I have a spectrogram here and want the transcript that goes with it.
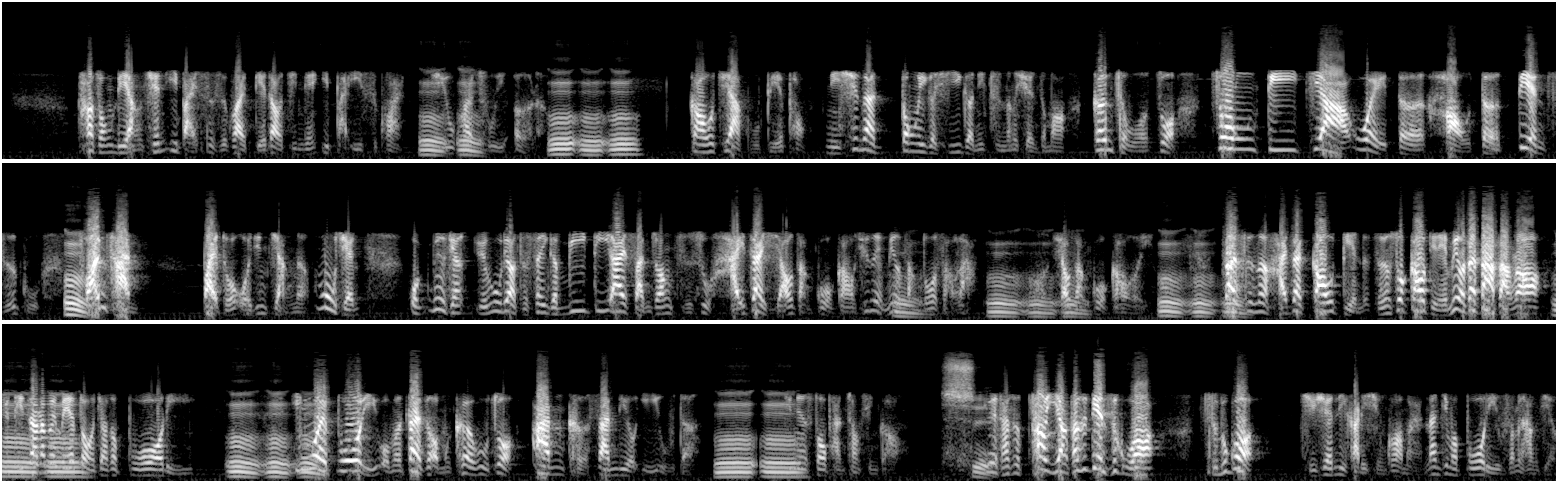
它从两千一百四十块跌到今天一百一十块，嗯几乎快除以二了。嗯嗯嗯，高价股别碰，你现在东一个西一个，你只能选什么？跟着我做中低价位的好的电子股，嗯。船产，拜托，我已经讲了，目前我目前原物料只剩一个 VDI 散装指数还在小涨过高，其实也没有涨多少啦，嗯嗯，小涨过高而已。嗯嗯，但是呢，还在高点的，只能说高点也没有在大涨了哦，就嗯停在那边没有动，叫做玻璃。嗯嗯，因为玻璃，我们带着我们客户做安可三六一五的，嗯嗯，今天收盘创新高，是，因为它是它一样，它是电子股哦，只不过期限你家的情况嘛，那这么玻璃有什么行情？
